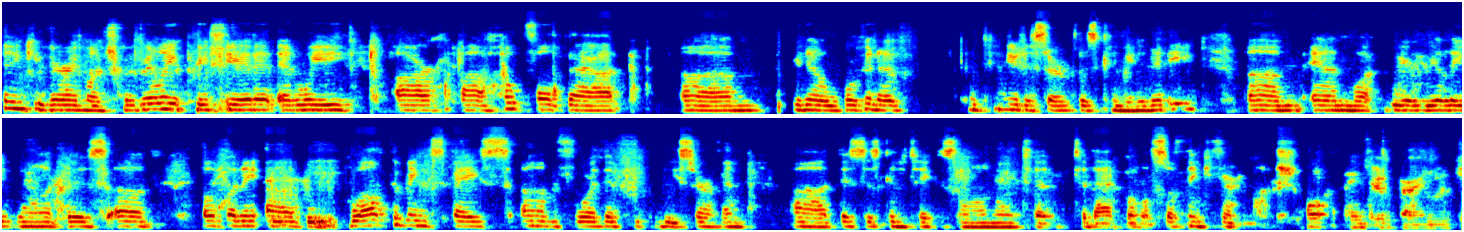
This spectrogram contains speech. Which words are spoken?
Thank you very much. We really appreciate it, and we are uh, hopeful that, um, you know, we're going to continue to serve this community. Um, And what we really want is uh, opening, uh, welcoming space um, for the people we serve. And uh, this is going to take us a long way to, to that goal. So thank you very much. Thank you very much.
